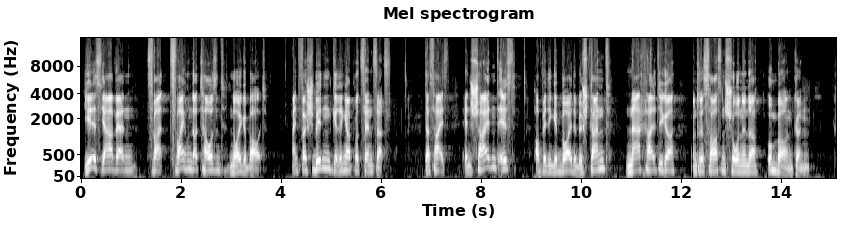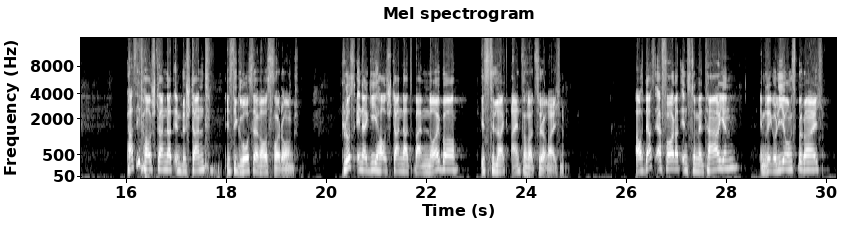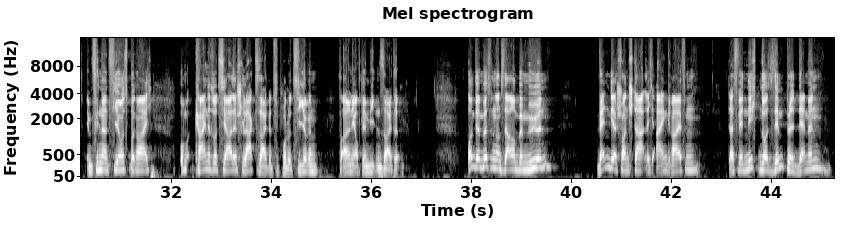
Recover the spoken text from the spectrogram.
Jedes Jahr werden 200.000 neu gebaut. Ein verschwindend geringer Prozentsatz. Das heißt, entscheidend ist, ob wir den Gebäudebestand nachhaltiger und ressourcenschonender umbauen können. Passivhausstandard im Bestand ist die große Herausforderung. Plus Energiehausstandard beim Neubau ist vielleicht einfacher zu erreichen. Auch das erfordert Instrumentarien im Regulierungsbereich, im Finanzierungsbereich, um keine soziale Schlagseite zu produzieren, vor allem auf der Mietenseite. Und wir müssen uns darum bemühen, wenn wir schon staatlich eingreifen, dass wir nicht nur simpel dämmen,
